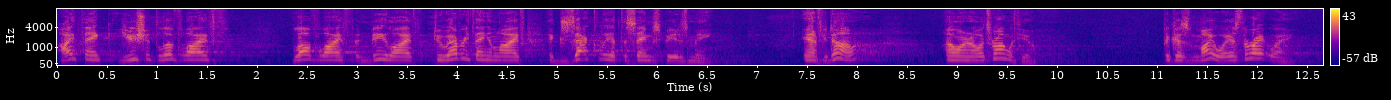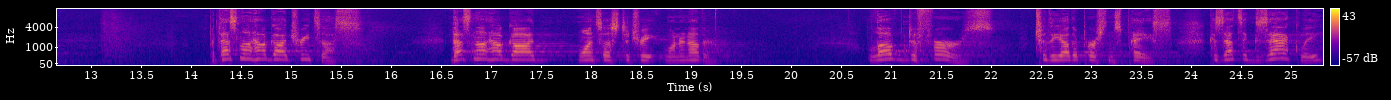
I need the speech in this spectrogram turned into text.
I think you should live life, love life, and be life, do everything in life exactly at the same speed as me. And if you don't, I want to know what's wrong with you. Because my way is the right way. But that's not how God treats us. That's not how God wants us to treat one another. Love defers to the other person's pace, because that's exactly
